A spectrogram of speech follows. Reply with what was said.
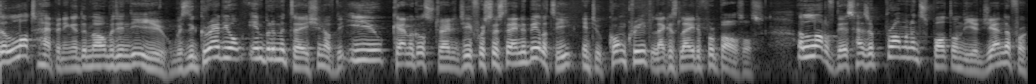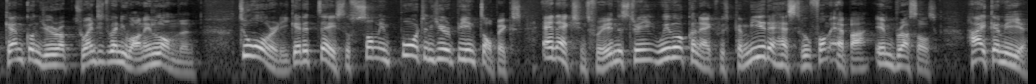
a lot happening at the moment in the EU with the gradual implementation of the EU Chemical Strategy for Sustainability into concrete legislative proposals. A lot of this has a prominent spot on the agenda for ChemCon Europe 2021 in London. To already get a taste of some important European topics and actions for industry, we will connect with Camille de Hestroe from EPA in Brussels. Hi Camille.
